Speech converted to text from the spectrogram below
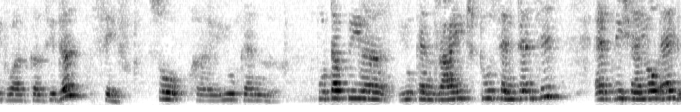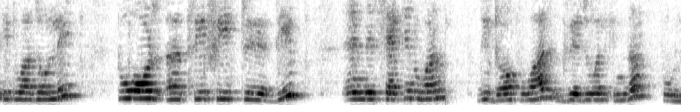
it was considered safe. So uh, you can put up here, you can write two sentences. At the shallow end, it was only two or uh, three feet uh, deep. And the second one, the drop was gradual in the pool.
